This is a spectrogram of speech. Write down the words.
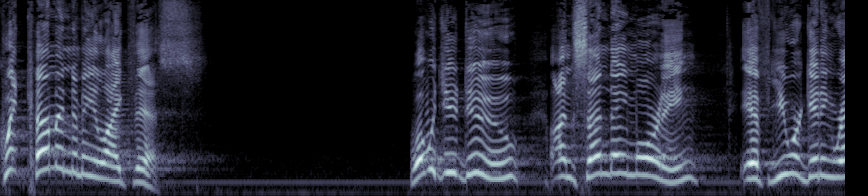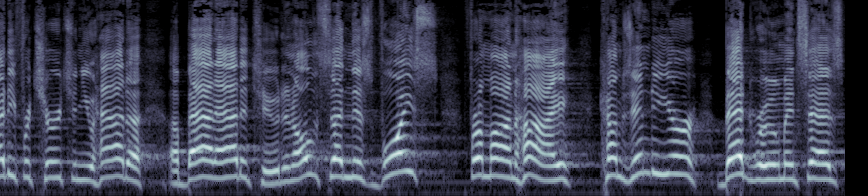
Quit coming to me like this. What would you do on Sunday morning if you were getting ready for church and you had a, a bad attitude, and all of a sudden this voice from on high comes into your bedroom and says,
